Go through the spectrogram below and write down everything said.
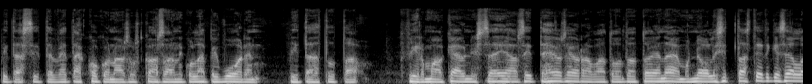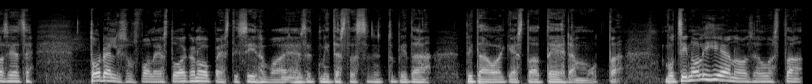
pitäisi sitten vetää kokonaisuus kasaan niin kuin läpi vuoden pitää tota, firmaa käynnissä ja sitten he on seuraavaa tuotantoa ja näin, mutta ne oli sitten taas tietenkin sellaisia, että se todellisuus valjastuu aika nopeasti siinä vaiheessa, mm. että mitä tässä nyt pitää, pitää oikeastaan tehdä, mutta, mutta siinä oli hienoa sellaista,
